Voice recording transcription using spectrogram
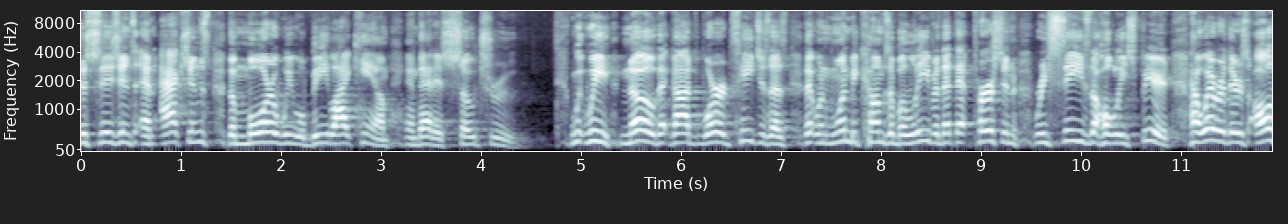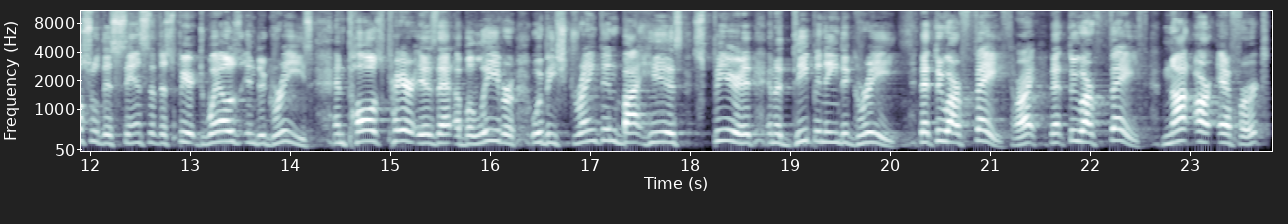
decisions, and actions, the more we will be like Him. And that is so true. We know that God's word teaches us that when one becomes a believer, that that person receives the Holy Spirit. However, there's also this sense that the Spirit dwells in degrees. And Paul's prayer is that a believer would be strengthened by his Spirit in a deepening degree. That through our faith, all right, that through our faith, not our effort,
